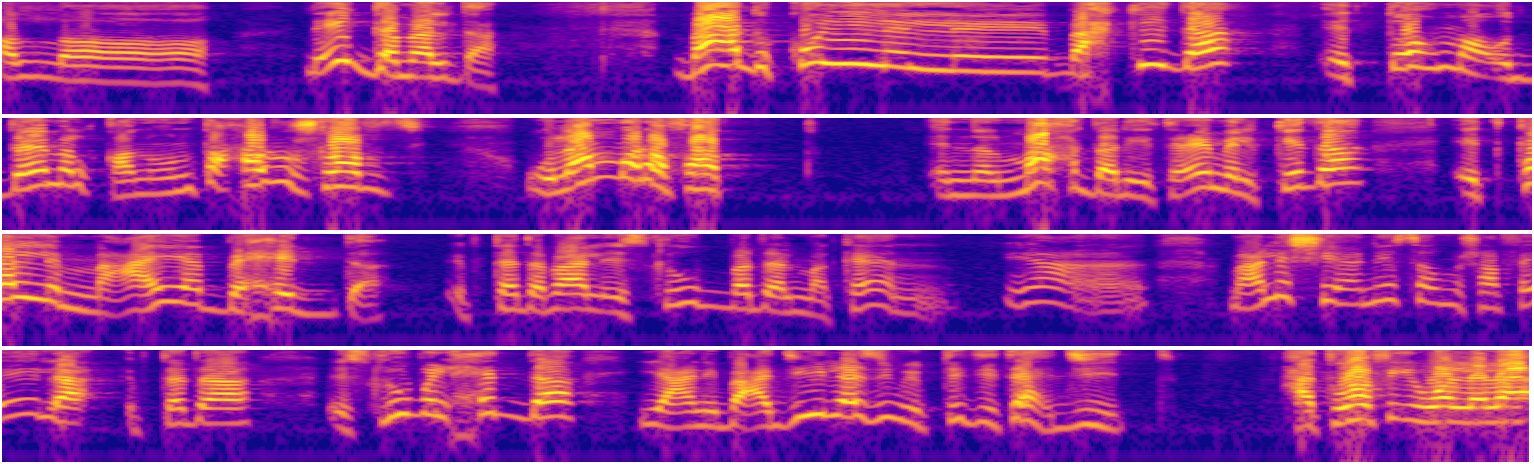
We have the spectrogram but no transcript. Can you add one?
الله. ده إيه الجمال ده؟ بعد كل اللي بحكيه ده التهمة قدام القانون تحرش لفظي. ولما رفضت إن المحضر يتعمل كده اتكلم معايا بحدة. ابتدى بقى الأسلوب بدل ما كان يعني معلش يا انسه ومش عارفة إيه لا ابتدى أسلوب الحدة يعني بعديه لازم يبتدي تهديد. هتوافقي ولا لا؟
